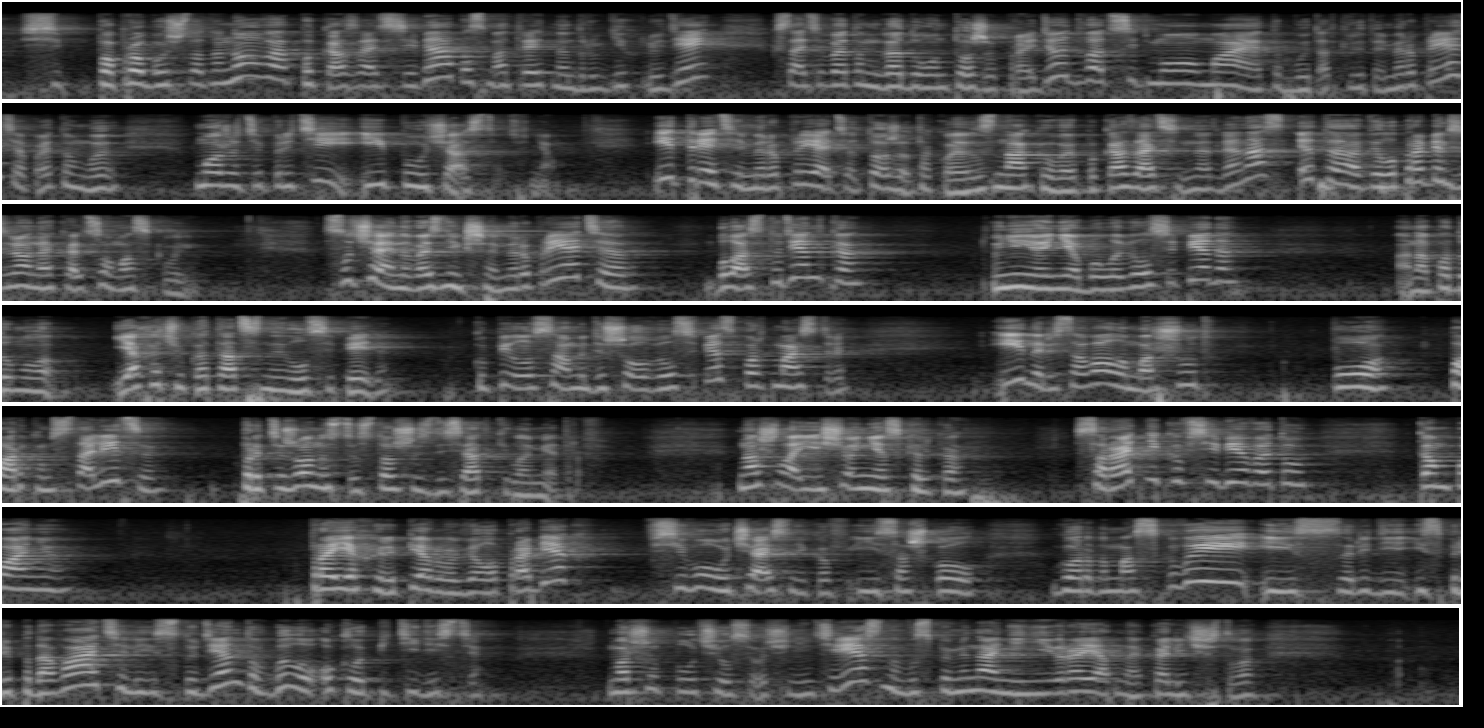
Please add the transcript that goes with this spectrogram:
попробовать что-то новое, показать себя, посмотреть на других людей. Кстати, в этом году он тоже пройдет 27 мая, это будет открытое мероприятие, поэтому вы можете прийти и поучаствовать в нем. И третье мероприятие, тоже такое знаковое, показательное для нас, это велопробег «Зеленое кольцо Москвы». Случайно возникшее мероприятие, была студентка, у нее не было велосипеда, она подумала, я хочу кататься на велосипеде. Купила самый дешевый велосипед в спортмастере и нарисовала маршрут по паркам столицы протяженностью 160 километров. Нашла еще несколько соратников себе в эту компанию, проехали первый велопробег, всего участников и со школ города Москвы, и среди из преподавателей, и студентов было около 50. Маршрут получился очень интересным, воспоминаний невероятное количество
